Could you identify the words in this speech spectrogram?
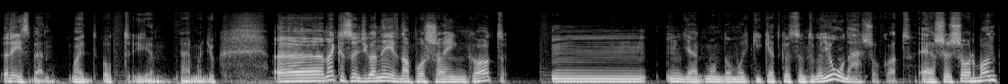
Részben, majd ott igen, elmondjuk. Ö, megköszöntjük a névnaposainkat. Mm, mindjárt mondom, hogy kiket köszöntünk. A Jónásokat elsősorban,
